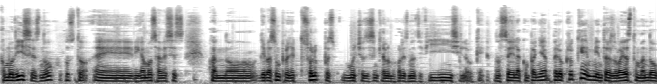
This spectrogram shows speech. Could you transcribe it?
como dices, ¿no? Justo, eh, digamos, a veces cuando llevas un proyecto solo, pues muchos dicen que a lo mejor es más difícil o que, no sé, la compañía, pero creo que mientras lo vayas tomando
